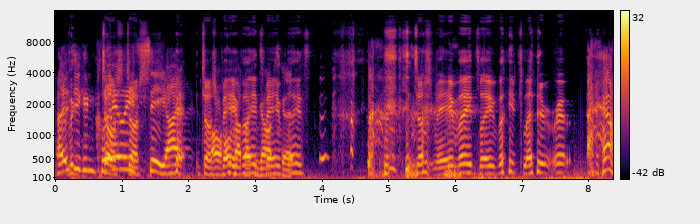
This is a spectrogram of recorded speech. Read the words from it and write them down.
As look, you can clearly Josh. see, I. Josh, oh, hold up, I Beyblades, can go up skirt. Beyblades. Josh, Beyblades, Beyblades, let it rip. How,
